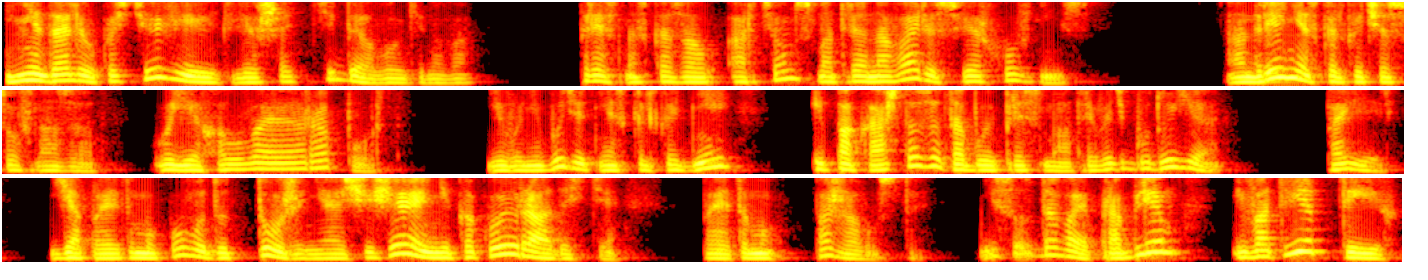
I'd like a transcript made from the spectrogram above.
«Недалекостью веет лишь от тебя, Логинова», — пресно сказал Артем, смотря на Варю сверху вниз. «Андрей несколько часов назад уехал в аэропорт. Его не будет несколько дней, и пока что за тобой присматривать буду я. Поверь, я по этому поводу тоже не ощущаю никакой радости, поэтому, пожалуйста, не создавай проблем, и в ответ ты их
